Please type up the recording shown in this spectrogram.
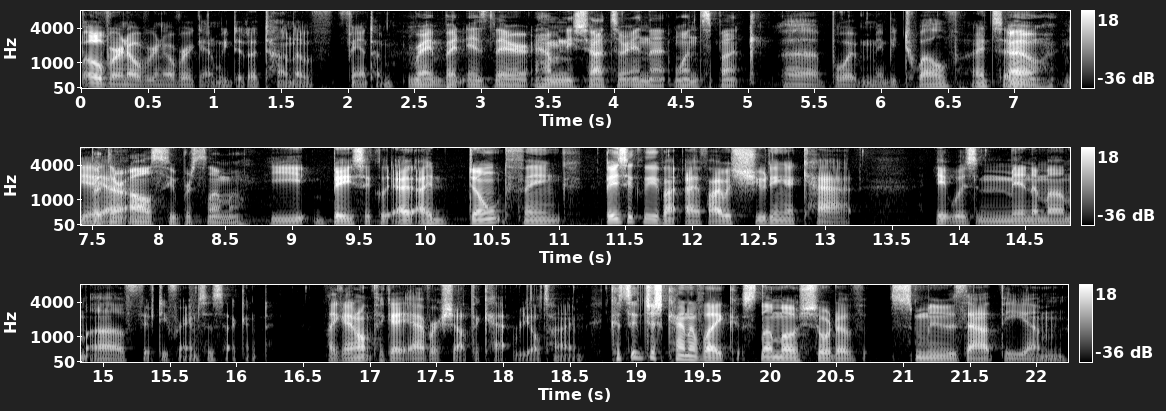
over and over and over again, we did a ton of Phantom. Right, but is there how many shots are in that one spot? Uh, boy, maybe twelve, I'd say. Oh, yeah, but yeah. they're all super slow mo. Basically I, I don't think basically if I, if I was shooting a cat it was minimum of 50 frames a second like i don't think i ever shot the cat real time because it just kind of like slow mo sort of smooths out the um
